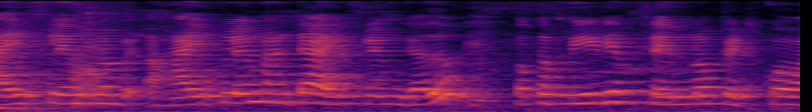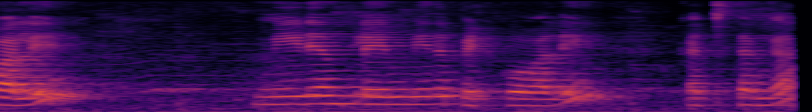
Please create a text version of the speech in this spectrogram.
హై ఫ్లేమ్లో హై ఫ్లేమ్ అంటే హై ఫ్లేమ్ కాదు ఒక మీడియం ఫ్లేమ్లో పెట్టుకోవాలి. మీడియం ఫ్లేమ్ మీద పెట్టుకోవాలి ఖచ్చితంగా.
